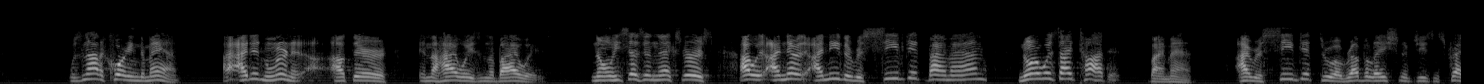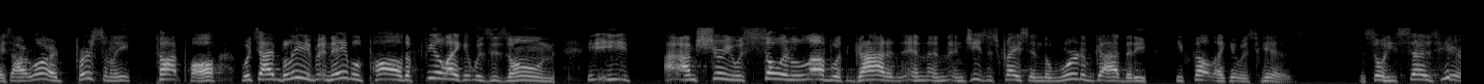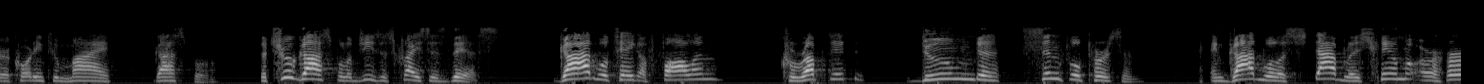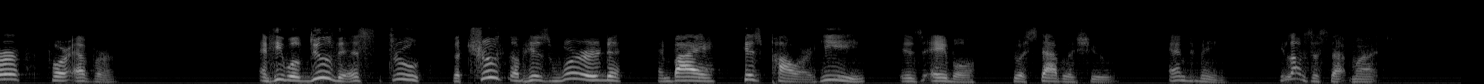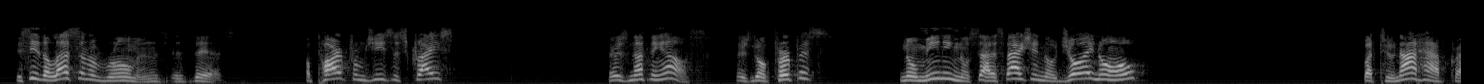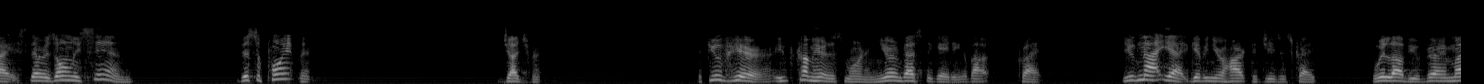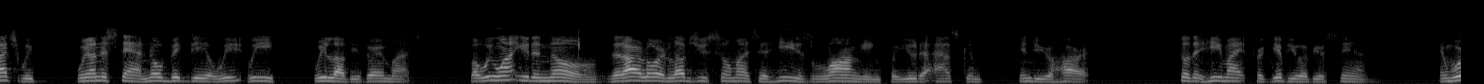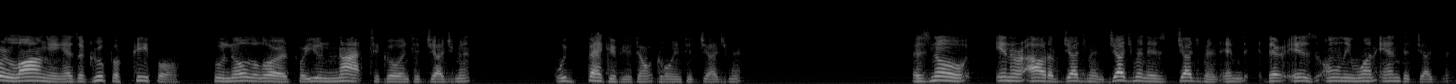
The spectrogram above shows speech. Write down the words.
was not according to man. I, I didn't learn it out there in the highways and the byways. No, he says in the next verse, I, was, I, never, I neither received it by man, nor was I taught it by man. I received it through a revelation of Jesus Christ. Our Lord personally taught Paul, which I believe enabled Paul to feel like it was his own. He, he, I'm sure he was so in love with God and, and, and, Jesus Christ and the Word of God that he, he felt like it was his. And so he says here, according to my gospel, the true gospel of Jesus Christ is this God will take a fallen, corrupted, doomed, sinful person, and God will establish him or her forever. And he will do this through the truth of his word and by his power. He is able to establish you and me. He loves us that much. You see, the lesson of Romans is this apart from Jesus Christ, there's nothing else. There's no purpose, no meaning, no satisfaction, no joy, no hope. But to not have Christ, there is only sin, disappointment, judgment. If you've here, you've come here this morning, you're investigating about Christ. You've not yet given your heart to Jesus Christ. We love you very much. We we understand, no big deal. We we we love you very much. But we want you to know that our Lord loves you so much that He is longing for you to ask Him into your heart so that He might forgive you of your sin. And we're longing as a group of people who know the Lord for you not to go into judgment. We beg of you, don't go into judgment. There's no in or out of judgment. Judgment is judgment, and there is only one end to judgment.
